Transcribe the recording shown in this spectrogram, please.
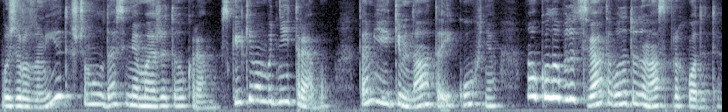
Ви ж розумієте, що молода сім'я має жити окремо? Скільки вам одній треба? Там є і кімната, і кухня. Ну, а коли будуть свята, будете до нас приходити.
